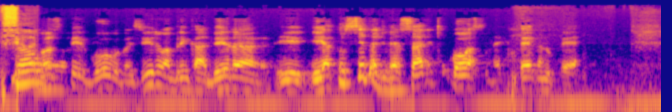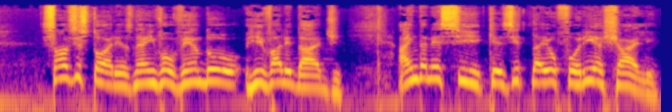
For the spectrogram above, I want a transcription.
São... O negócio pegou, mas viram uma brincadeira. E, e a torcida adversária que gosta, né? Que pega no pé são as histórias, né, envolvendo rivalidade. Ainda nesse quesito da euforia, Charlie,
